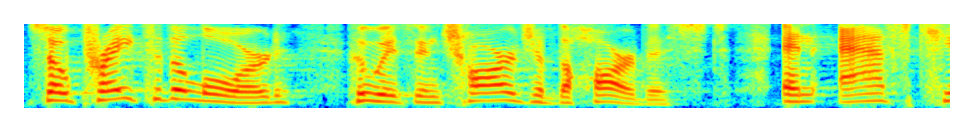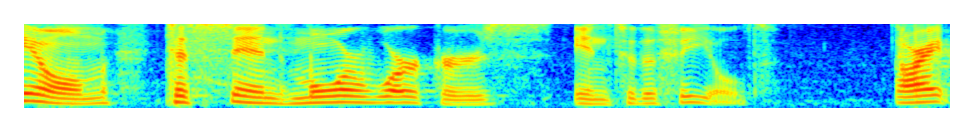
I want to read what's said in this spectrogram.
So pray to the Lord who is in charge of the harvest and ask him to send more workers into the field. All right?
